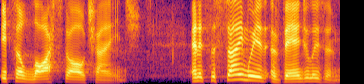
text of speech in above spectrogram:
It's a lifestyle change. And it's the same with evangelism.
